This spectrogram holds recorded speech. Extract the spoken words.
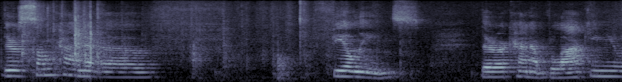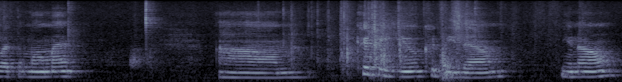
there's some kind of feelings that are kind of blocking you at the moment. Um, could be you, could be them, you know.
